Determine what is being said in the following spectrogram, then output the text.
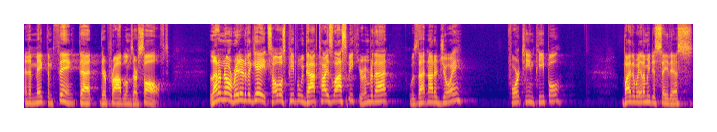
and then make them think that their problems are solved. Let them know right out of the gates. All those people we baptized last week, you remember that? Was that not a joy? 14 people. By the way, let me just say this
